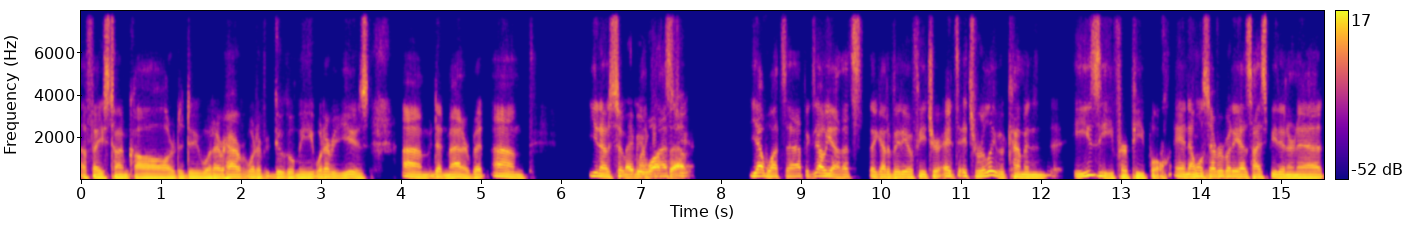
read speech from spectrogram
a FaceTime call or to do whatever, however, whatever Google Meet, whatever you use. Um, it doesn't matter. But um, you know, so maybe like WhatsApp. Year, yeah, WhatsApp. Oh yeah, that's they got a video feature. It's it's really becoming easy for people, and almost mm-hmm. everybody has high speed internet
